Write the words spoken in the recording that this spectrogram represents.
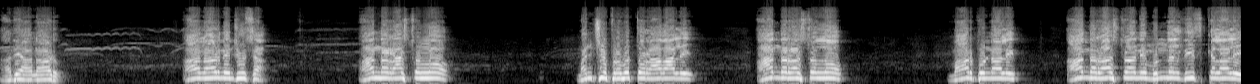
అది ఆనాడు. ఆనాడు నేను చూసా ఆంధ్ర రాష్ట్రంలో మంచి ప్రభుత్వం రావాలి ఆంధ్ర రాష్ట్రంలో మార్పు ఉండాలి ఆంధ్ర రాష్ట్రాన్ని ముందలు తీసుకెళ్ళాలి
